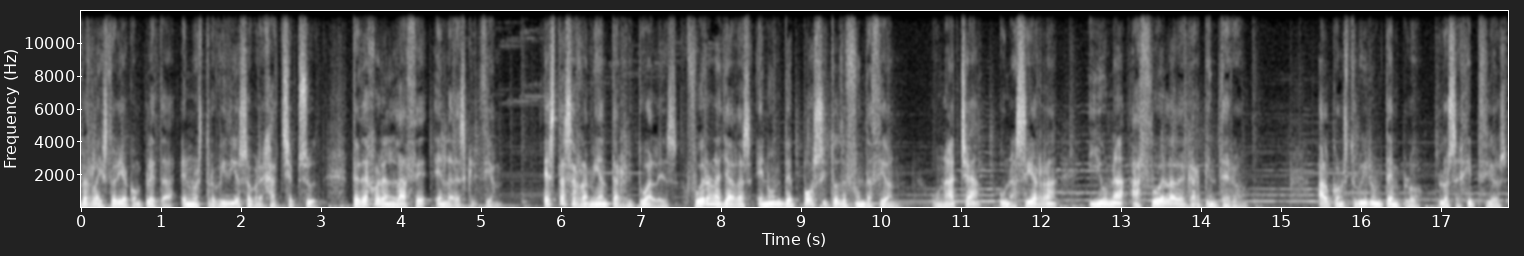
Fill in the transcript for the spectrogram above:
ver la historia completa en nuestro vídeo sobre Hatshepsut. Te dejo el enlace en la descripción. Estas herramientas rituales fueron halladas en un depósito de fundación, un hacha, una sierra y una azuela de carpintero. Al construir un templo, los egipcios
